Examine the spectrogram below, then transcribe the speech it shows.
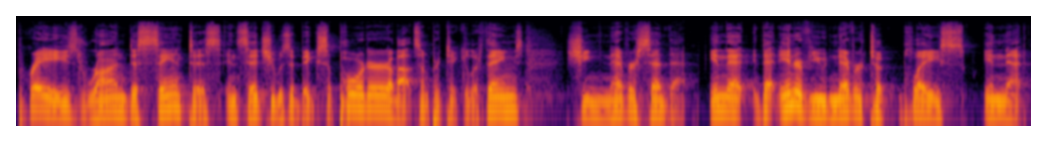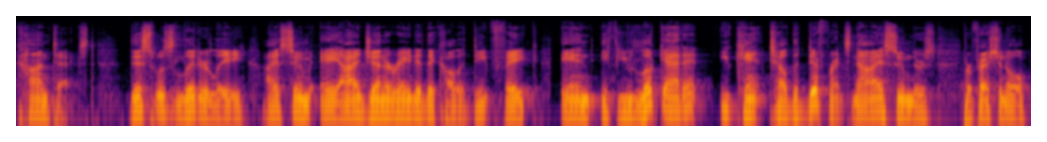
praised Ron DeSantis and said she was a big supporter about some particular things. She never said that. In that that interview never took place in that context. This was literally, I assume AI generated, they call it deep fake. And if you look at it, you can't tell the difference. Now I assume there's professional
